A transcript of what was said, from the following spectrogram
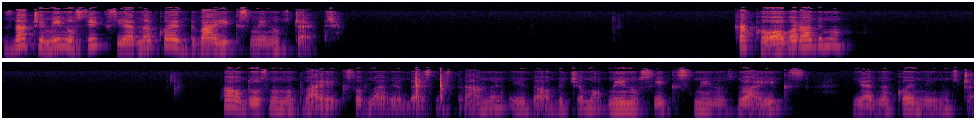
Znači minus x jednako je 2x minus 4. Kako ovo radimo? Pa oduzmemo 2x od leve i od desne strane i dobit ćemo minus x minus 2x jednako je minus 4.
